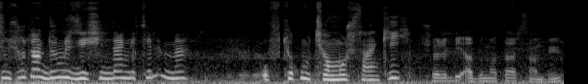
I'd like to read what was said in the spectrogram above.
Şimdi şuradan dümdüz yeşilden geçelim mi? Of çok mu çamur sanki? Şöyle bir adım atarsan büyük.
